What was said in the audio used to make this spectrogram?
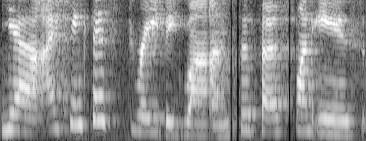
Yeah, I think there's three big ones. The first one is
